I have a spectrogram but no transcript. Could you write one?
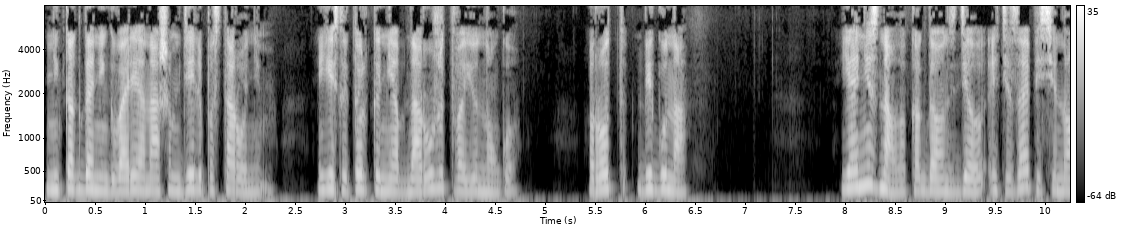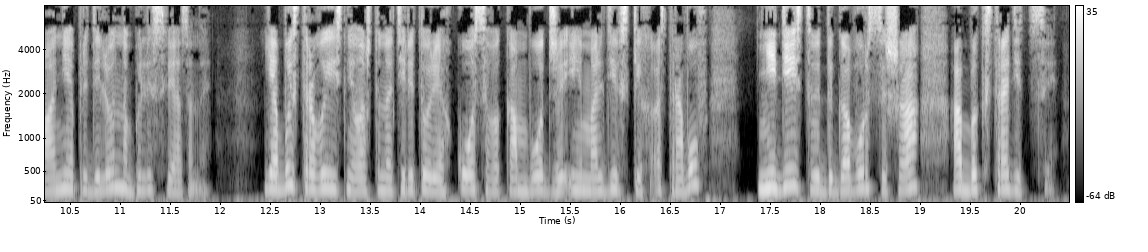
Никогда не говори о нашем деле посторонним, если только не обнаружит твою ногу. Род бегуна. Я не знала, когда он сделал эти записи, но они определенно были связаны. Я быстро выяснила, что на территориях Косово, Камбоджи и Мальдивских островов не действует договор США об экстрадиции —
